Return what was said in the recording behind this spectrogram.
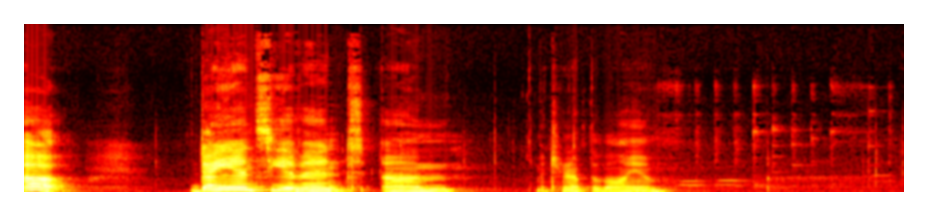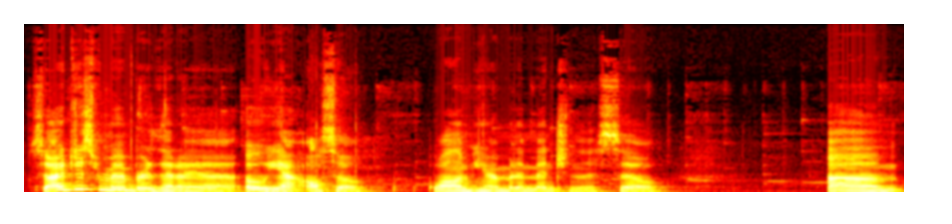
Oh, Diancie event. Um, let me turn up the volume. So I just remember that I, uh, oh yeah, also, while I'm here, I'm going to mention this. So, um,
